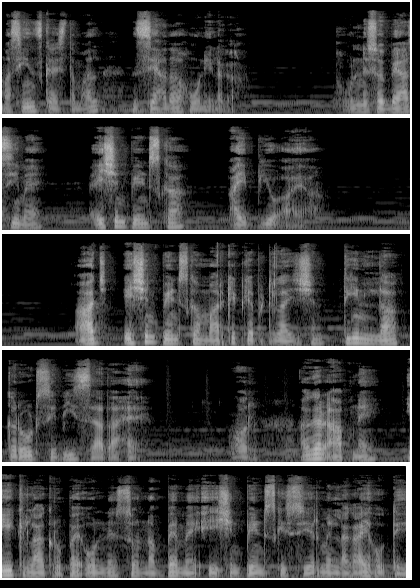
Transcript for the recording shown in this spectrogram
मशीन्स का इस्तेमाल ज़्यादा होने लगा। उन्नीस सौ बयासी में एशियन पेंट्स का आईपीओ आया। आज एशियन पेंट्स का मार्केट कैपिटलाइजेशन तीन लाख करोड़ से भी ज़्यादा है। और अगर आपने एक लाख रुपए 1990 में एशियन पेंट्स के शेयर में लगाए होते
